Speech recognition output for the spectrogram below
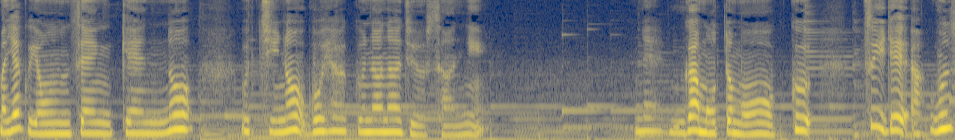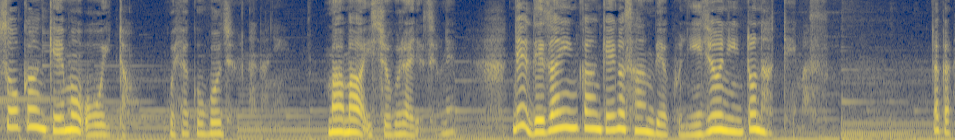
まあ、約4000件のうちの573人。ね、が最も多く次いであ運送関係も多いと。557人。まあまあ一緒ぐらいですよね。でデザイン関係が320人となっています。だから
